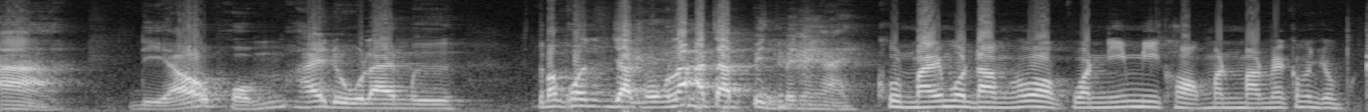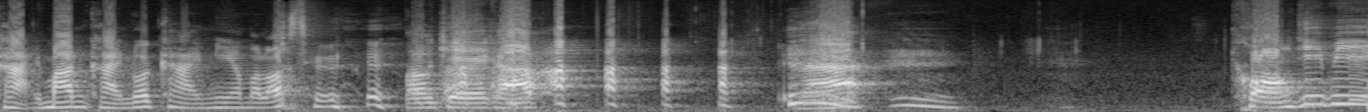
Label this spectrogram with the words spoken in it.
อ่า เดี๋ยวผมให้ดูลายมือบางคนอยากงงแล้วอาจารย์ปิ่นเป็นยังไง คุณไม้มนต์ดำเขาบอกวันนี้มีของมันๆไหมก็มันจะขายบ้านขายรถขายเมียมาล้อซื้อ โอเคครับ นะของที่พี่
